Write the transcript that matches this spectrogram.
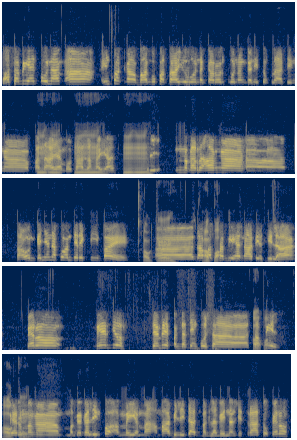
Sasabihan po na, ah, in fact, ah, bago pa tayo nagkaroon po ng ganitong klaseng ah, panayam o talakayan. Nung nakaraang ah, taon, ganyan na po ang direktiba eh. Okay. Ah, dapat Opo. sabihan natin sila. Pero medyo, siyempre pagdating po sa, sa field, Okay. pero mga magagaling po, may ma- maabilidad, maglagay ng litrato. Pero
